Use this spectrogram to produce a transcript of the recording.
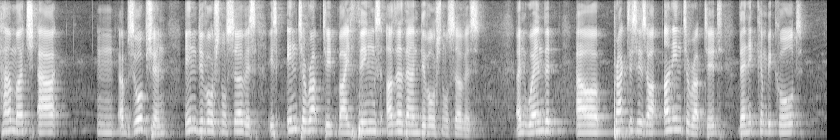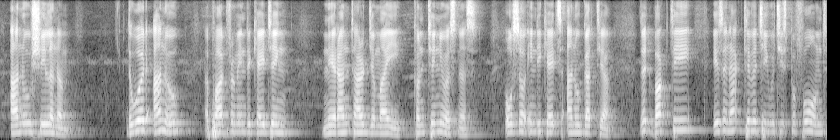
how much our mm, absorption in devotional service is interrupted by things other than devotional service. And when the, our practices are uninterrupted, then it can be called Anushilanam. The word Anu, apart from indicating Nirantar Jamai, continuousness, also indicates Anugatya. That bhakti is an activity which is performed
